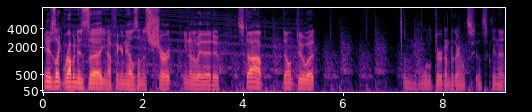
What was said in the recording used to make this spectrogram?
Yeah, he's like rubbing his, uh, you know, fingernails on his shirt. You know, the way they do. Stop. Don't do it. Oh, I got a little dirt under there. Let's let's clean that.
